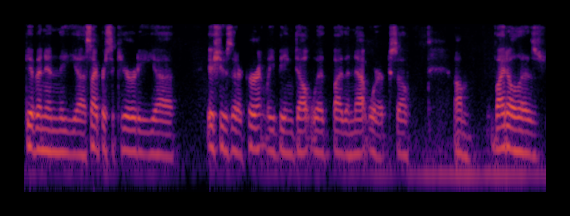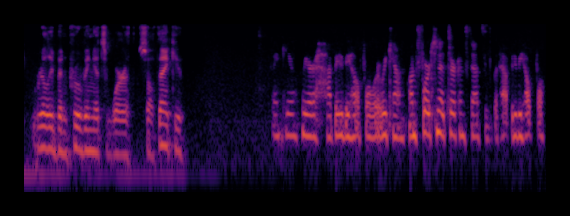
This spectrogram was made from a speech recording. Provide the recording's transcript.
given in the uh, cybersecurity uh, issues that are currently being dealt with by the network. So um, VITL has really been proving its worth. So thank you. Thank you. We are happy to be helpful where we can. Unfortunate circumstances, but happy to be helpful.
